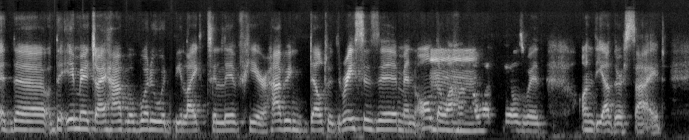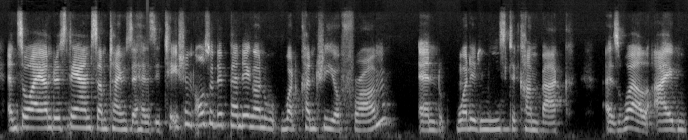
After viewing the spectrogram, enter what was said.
the the image I have of what it would be like to live here, having dealt with racism and all the mm. what deals with on the other side. And so I understand sometimes the hesitation, also depending on what country you're from and what it means to come back as well. I'm,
